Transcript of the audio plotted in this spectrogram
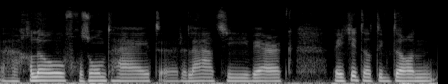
uh, geloof, gezondheid, uh, relatie, werk. Weet je, dat ik dan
